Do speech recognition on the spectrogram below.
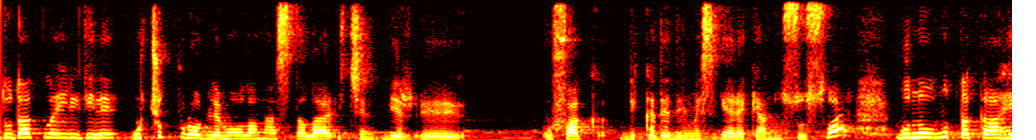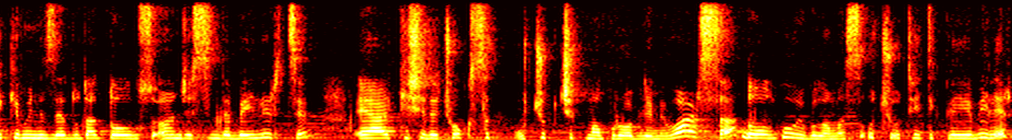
dudakla ilgili uçuk problemi olan hastalar için bir ufak dikkat edilmesi gereken husus var. Bunu mutlaka hekiminize dudak dolgusu öncesinde belirtin. Eğer kişide çok sık uçuk çıkma problemi varsa dolgu uygulaması uçuğu tetikleyebilir.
